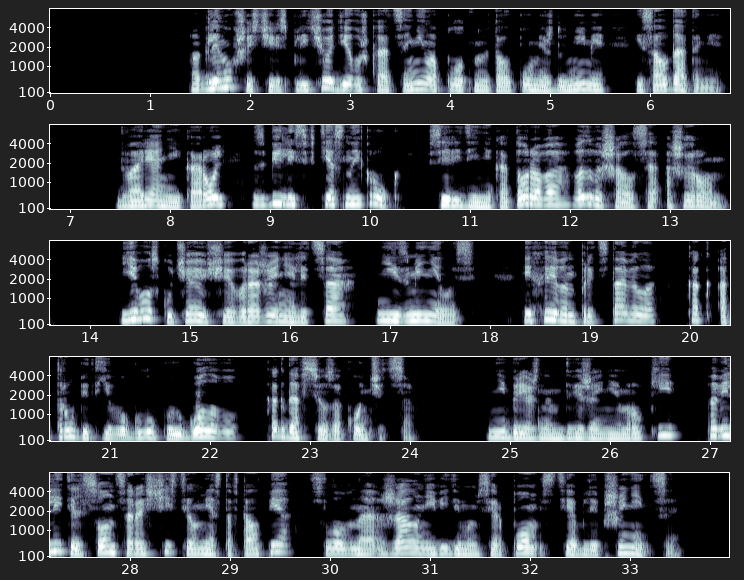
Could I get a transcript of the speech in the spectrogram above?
Оглянувшись через плечо, девушка оценила плотную толпу между ними и солдатами. Дворяне и король сбились в тесный круг, в середине которого возвышался Аширон. Его скучающее выражение лица не изменилось, и Хейвен представила, как отрубит его глупую голову, когда все закончится. Небрежным движением руки Повелитель солнца расчистил место в толпе, словно жал невидимым серпом стебли пшеницы.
